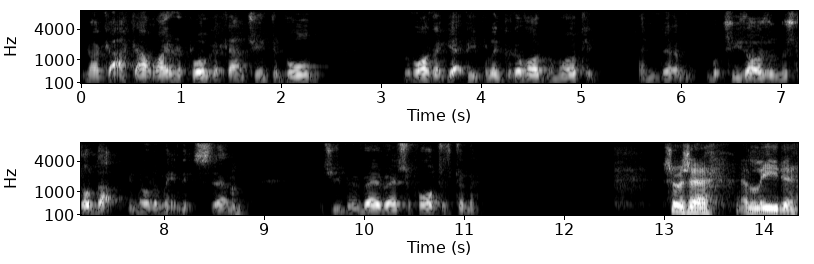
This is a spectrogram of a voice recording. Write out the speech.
you know, I can't, I can't wire a plug, I can't change a bulb. We've always get people in because I've always been working. And, um, but she's always understood that, you know what I mean? It's, um, she's been very, very supportive to me. So, as a, a leader,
